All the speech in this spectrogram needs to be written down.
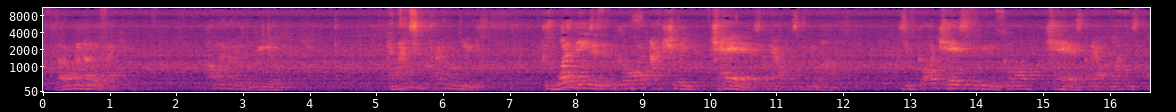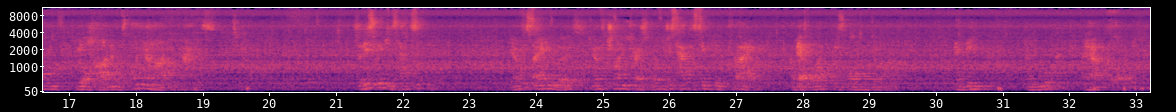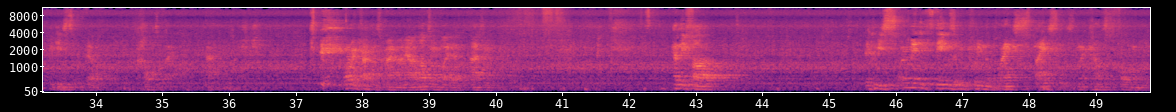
Because I don't want to know the fake you. I want to know. And that's incredible news. Because what it means is that God actually cares about what's on your heart. Because if God cares for you, then God cares about what is on your heart. And what's on your heart, matters So this week is that simple. You don't have to say any words. You don't have to try and impress God. You just have to simply pray about what is on your heart. And be and look at how God begins to develop, cultivate that relationship. Why don't we practice praying right now? I'd love to invite you as we Heavenly Father, there can be so many things that we put in the blank spaces when it comes to following you.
